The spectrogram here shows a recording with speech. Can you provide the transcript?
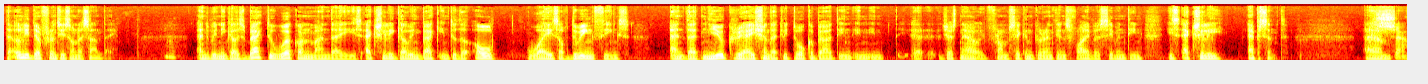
The only difference is on a Sunday. And when he goes back to work on Monday, he's actually going back into the old ways of doing things. And that new creation that we talk about in, in, in uh, just now from Second Corinthians 5 verse 17 is actually absent. Um, sure,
